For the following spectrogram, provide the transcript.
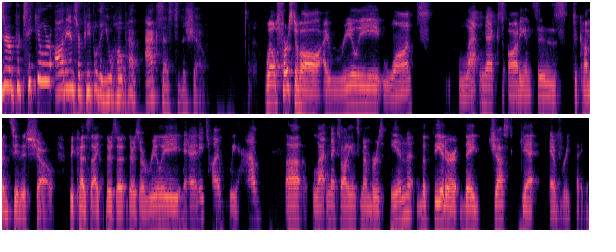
Is there a particular audience or people that you hope have access to the show? Well, first of all, I really want Latinx audiences to come and see this show because I, there's a there's a really anytime we have uh, Latinx audience members in the theater, they just get everything.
